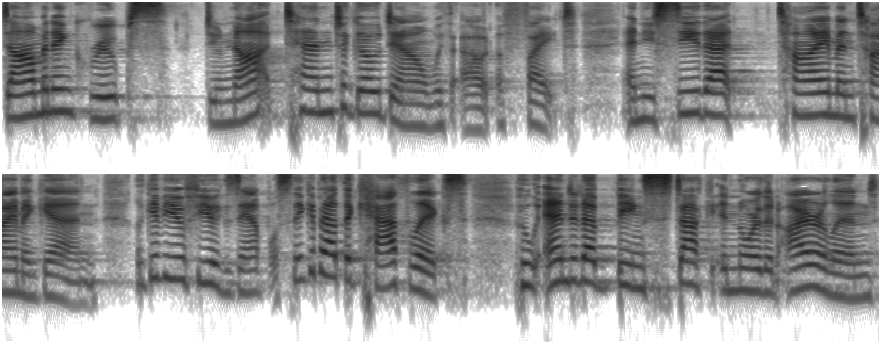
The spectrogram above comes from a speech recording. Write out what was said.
Dominant groups do not tend to go down without a fight. And you see that time and time again. I'll give you a few examples. Think about the Catholics who ended up being stuck in Northern Ireland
